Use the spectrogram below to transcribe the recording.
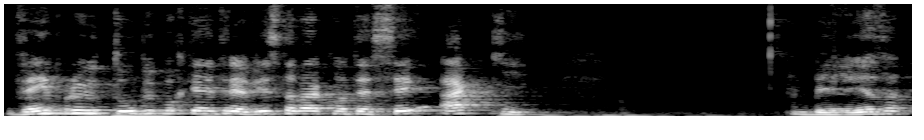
vem para o YouTube porque a entrevista vai acontecer aqui. Beleza?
